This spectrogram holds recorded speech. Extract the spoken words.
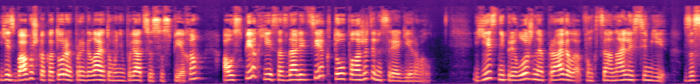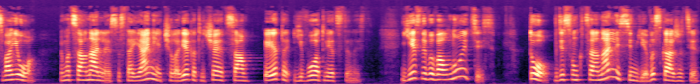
Есть бабушка, которая провела эту манипуляцию с успехом, а успех ей создали те, кто положительно среагировал. Есть непреложное правило функциональной семьи. За свое эмоциональное состояние человек отвечает сам. Это его ответственность. Если вы волнуетесь, то в дисфункциональной семье вы скажете,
